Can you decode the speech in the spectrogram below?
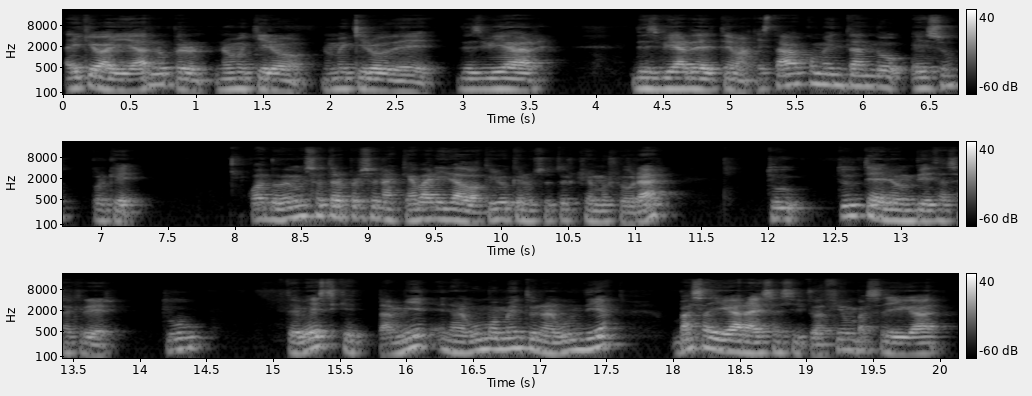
hay que validarlo, pero no me quiero, no me quiero de desviar, desviar del tema. Estaba comentando eso porque cuando vemos a otra persona que ha validado aquello que nosotros queremos lograr, tú, tú te lo empiezas a creer. Tú te ves que también en algún momento, en algún día, vas a llegar a esa situación, vas a llegar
